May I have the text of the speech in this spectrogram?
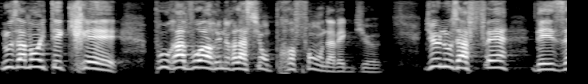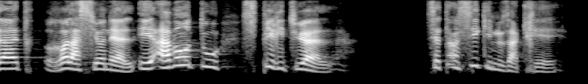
Nous avons été créés pour avoir une relation profonde avec Dieu. Dieu nous a fait des êtres relationnels et avant tout spirituels. C'est ainsi qu'il nous a créés.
